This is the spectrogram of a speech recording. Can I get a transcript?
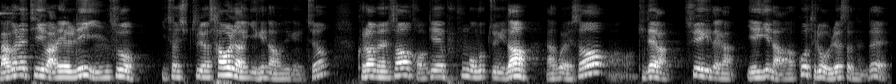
마그네티 마리엘리 인수 2017년 4월 날 얘기 나오겠죠. 그러면서 거기에 부품 공급 중이다 라고 해서 어, 기대감, 수혜 기대감 얘기 나왔고 들어 올렸었는데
